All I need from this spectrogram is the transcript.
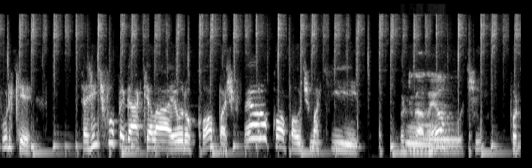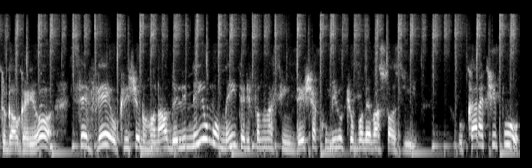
Por quê? Se a gente for pegar aquela Eurocopa, acho que foi a Eurocopa a última que Portugal o... ganhou? Portugal ganhou, você vê o Cristiano Ronaldo, ele em nenhum momento ele falando assim, deixa comigo que eu vou levar sozinho. O cara, tipo,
